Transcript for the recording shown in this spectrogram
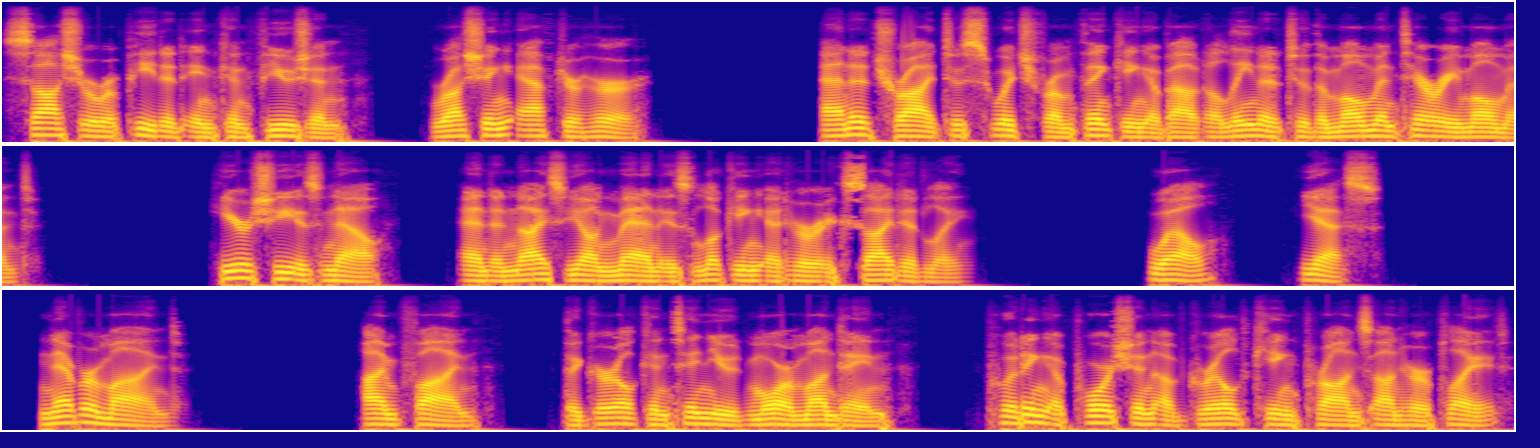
Sasha repeated in confusion, rushing after her. Anna tried to switch from thinking about Alina to the momentary moment. Here she is now, and a nice young man is looking at her excitedly. Well, yes. Never mind. I'm fine, the girl continued more mundane, putting a portion of grilled king prawns on her plate.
